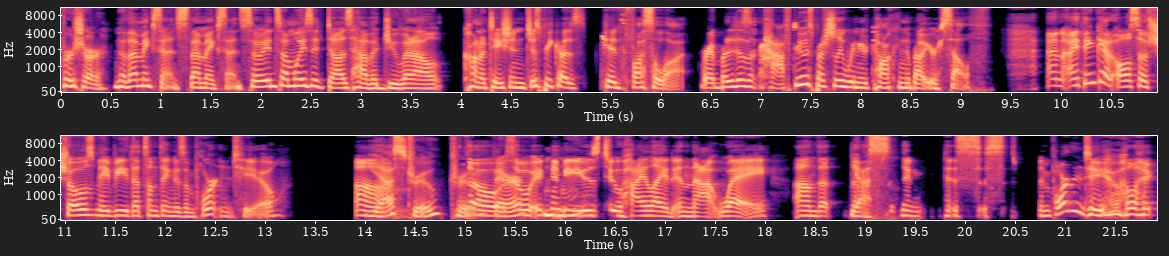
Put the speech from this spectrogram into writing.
For sure. No, that makes sense. That makes sense. So in some ways it does have a juvenile connotation just because kids fuss a lot, right? But it doesn't have to, especially when you're talking about yourself. And I think it also shows maybe that something is important to you. Um, yes, true, true. So, fair. so it can be Mhm. used to highlight in that way um, that, that Yes. something is important to you. like,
